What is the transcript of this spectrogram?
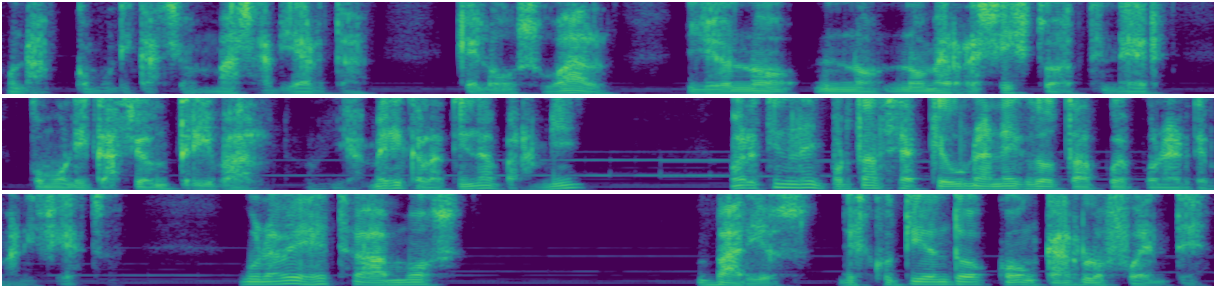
una comunicación más abierta que lo usual. Yo no, no, no me resisto a tener comunicación tribal. Y América Latina, para mí, tiene la importancia que una anécdota puede poner de manifiesto. Una vez estábamos varios discutiendo con Carlos Fuente.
